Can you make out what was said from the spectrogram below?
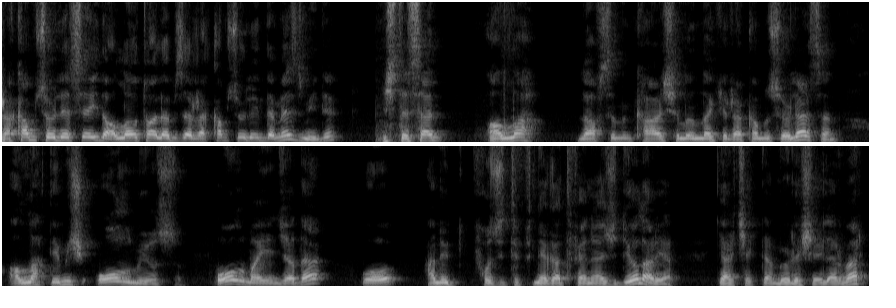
Rakam söyleseydi Allahu Teala bize rakam söyleyin demez miydi? İşte sen Allah lafzının karşılığındaki rakamı söylersen Allah demiş olmuyorsun. Olmayınca da o hani pozitif negatif enerji diyorlar ya gerçekten böyle şeyler var.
